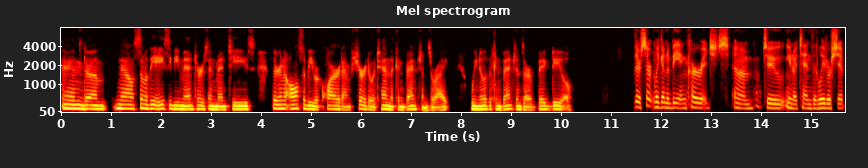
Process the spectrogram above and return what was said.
And um, now some of the ACB mentors and mentees, they're going to also be required, I'm sure, to attend the conventions, right? We know the conventions are a big deal. They're certainly going to be encouraged um, to, you know, attend the leadership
